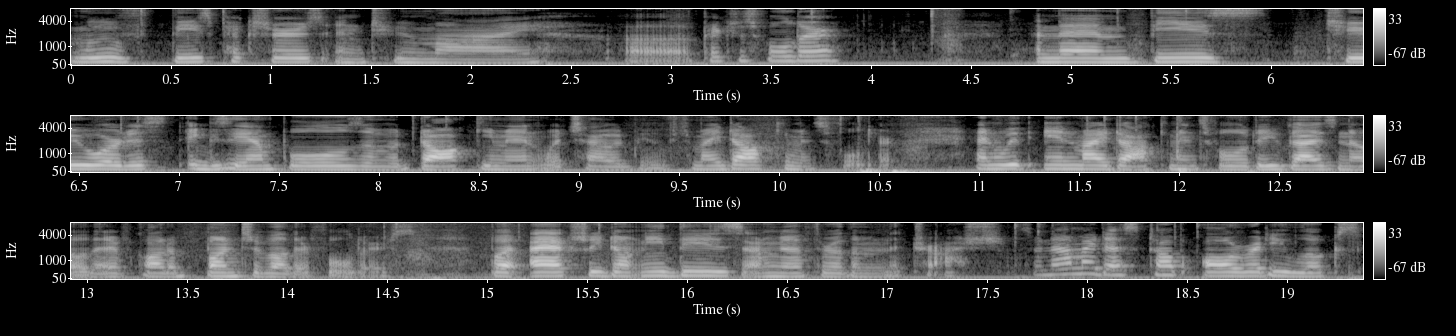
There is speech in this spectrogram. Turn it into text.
move these pictures into my uh, pictures folder. And then these two are just examples of a document, which I would move to my documents folder. And within my documents folder, you guys know that I've got a bunch of other folders but I actually don't need these. I'm going to throw them in the trash. So now my desktop already looks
